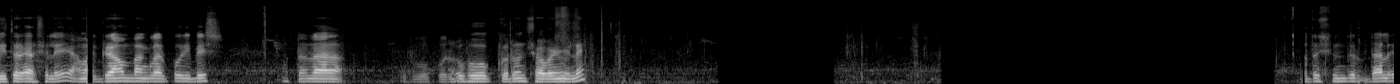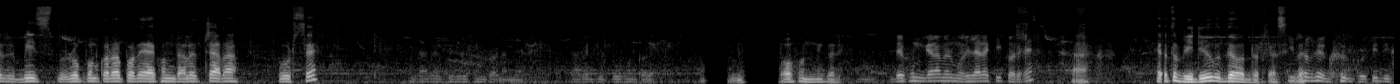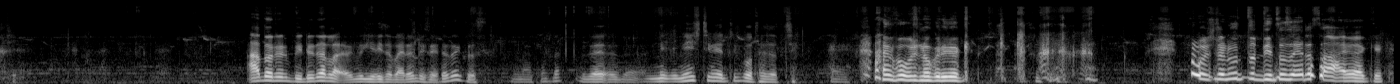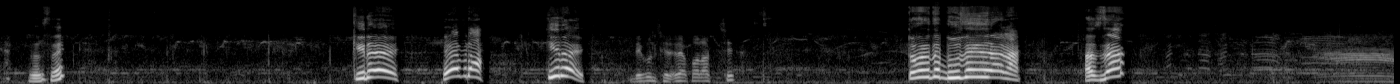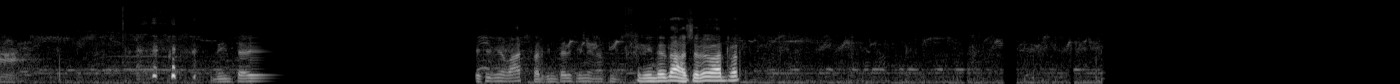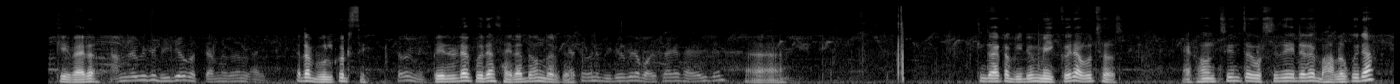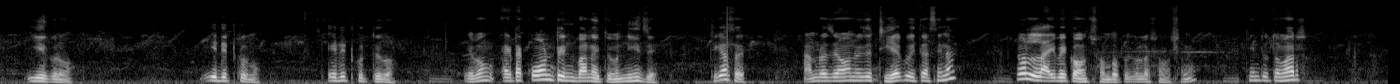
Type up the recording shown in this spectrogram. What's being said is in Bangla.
ভিতরে আসলে আমার গ্রাম বাংলার পরিবেশ আপনারা উপভোগ করুন। উপভোগ করুন সবাই মিলে। কত সুন্দর ডালের বীজ রোপণ করার পরে এখন ডালের চারা উঠছে। করে। দেখুন গ্রামের মহিলারা কি করে। হ্যাঁ। এটা তো ভিডিও দেওয়ার দরকার ছিল। কীভাবে গতি দিচ্ছে। আদরের ভিডিওটা ইয়ে ভাইরাল হয়েছে এটা দেখছিস? মিষ্টি মেয়েটি কোথায় যাচ্ছে? হ্যাঁ। আমি প্রশ্ন করি প্রশ্নের উত্তর দিতে চাই এটা চাই ওকে। বুঝছে? কি রে এ বড়া কি রে দেখুন ছেলেরা পলাচ্ছে। তোমরা তো বুঝেই যায় না। আস না তো আসলে কি আমরা কিছু ভিডিও করতে লাইভ এটা ভুল করছি। পেরুটা কইরা সাইরা দেওয়ার দরকার। এতক্ষণে ভিডিও করে ভয়েস লাগে ছাড়িয়ে দিতেন হ্যাঁ। কিন্তু একটা ভিডিও মেক কইরা বুঝছস? এখন চিন্তা করছি যে এটারে ভালো কইরা ইয়ে করব। এডিট করব। এডিট করতে হবে এবং একটা কন্টেন্ট বানাইতে হবে নিজে। ঠিক আছে? আমরা যেমন ওই যে ঠিয়া কইতাছি না এবার লাইভে কম সম্ভব এগুলো সমস্যা নেই। কিন্তু তোমার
